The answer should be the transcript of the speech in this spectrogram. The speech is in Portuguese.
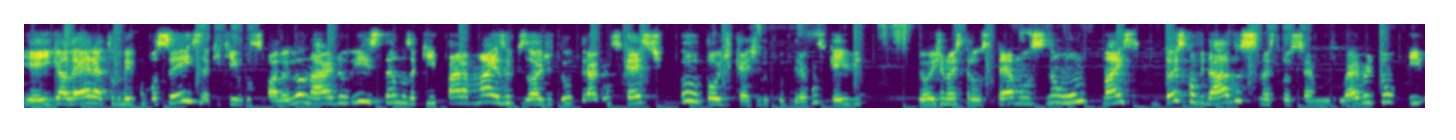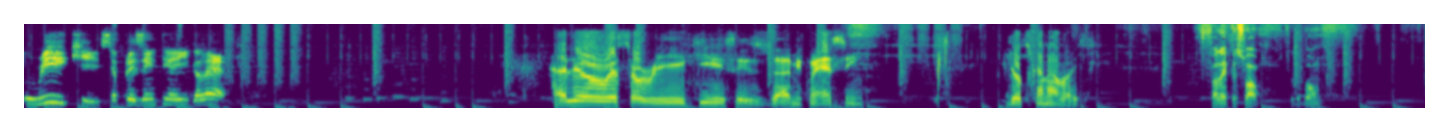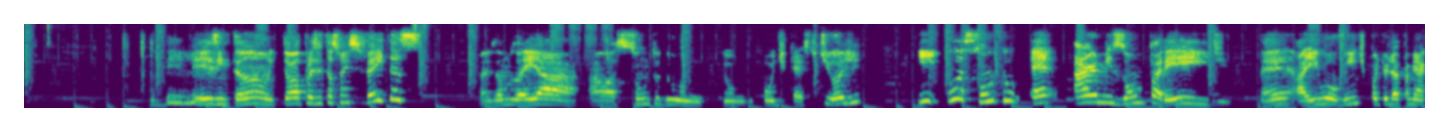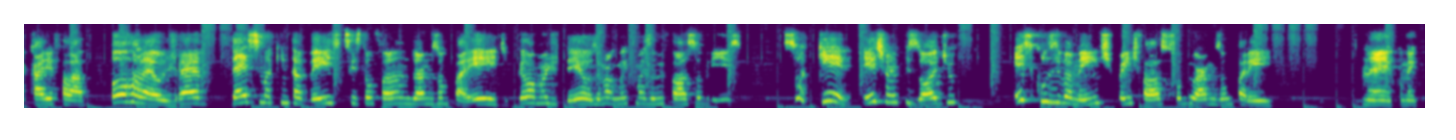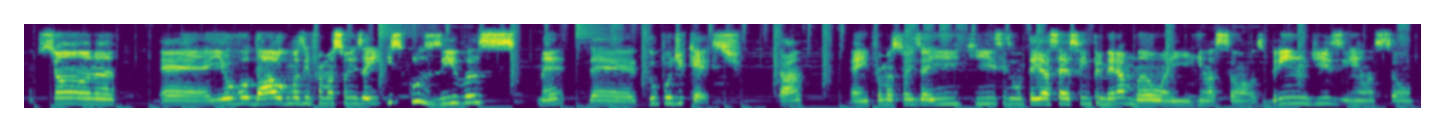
E aí, galera, tudo bem com vocês? Aqui quem vos fala é o Leonardo e estamos aqui para mais um episódio do Dragons Cast, o podcast do Clube Dragons Cave. E hoje nós trouxemos não um, mas dois convidados. Nós trouxemos o Everton e o Rick. Se apresentem aí, galera. Hello, eu sou o Rick. Vocês já me conhecem de outros carnavais. Fala aí, pessoal. Tudo bom? Beleza, então. Então, apresentações feitas. Nós vamos aí a, ao assunto do, do, do, podcast de hoje. E o assunto é Arms on Parade. Né? Aí o ouvinte pode olhar para minha cara e falar: Porra, Léo, já é 15 vez que vocês estão falando do Arms on Parade. Pelo amor de Deus, eu não aguento mais ouvir falar sobre isso. Só que este é um episódio exclusivamente para a gente falar sobre o Arms on Parade. Né? Como é que funciona, é, e eu vou dar algumas informações aí exclusivas né, de, do podcast, tá? É, informações aí que vocês vão ter acesso em primeira mão aí em relação aos brindes, em relação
